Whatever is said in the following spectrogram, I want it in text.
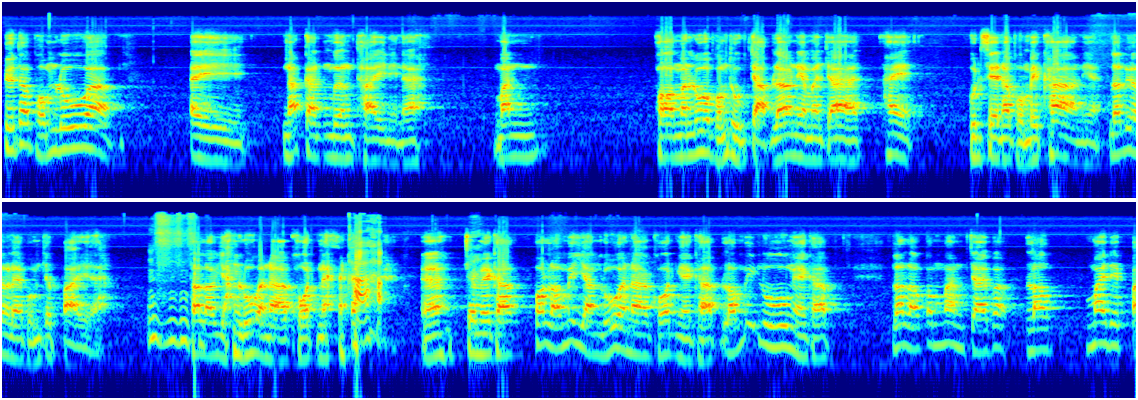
คือถ้าผมรู้ว่าไอ้นักการเมืองไทยนี่นะ มันพอมันรู้ว่าผมถูกจับแล้วเนี่ยมันจะให้คุณเซนเอาผมไปฆ่าเนี่ย แล้วเรื่องอะไรผมจะไปอะ ถ้าเรายังรู้อนาคตนะค่ะนะใช่ไหมครับ เพราะเราไม่อยากรู้อนาคตไงครับ เราไม่รู้ไงครับ แล้วเราก็มั่นใจว่าเรา ไม่ได้ไป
